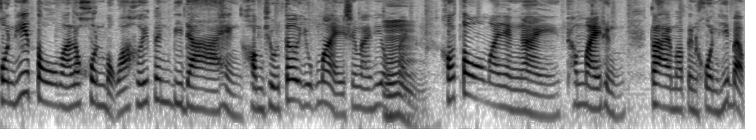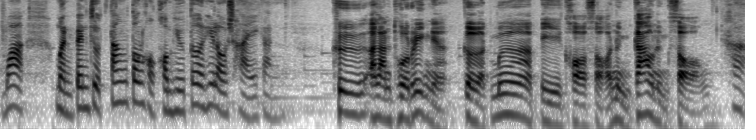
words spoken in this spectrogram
คนที่โตมาแล้วคนบอกว่าเฮ้ยเป็นบิดาแห่งคอมพิวเตอร์ยุคใหม่ใช่ไหมพี่ป๋องแปงอืมเขาโตมายังไงทำไมถึงกลายมาเป็นคนที่แบบว่าเหมือนเป็นจุดตั้งต้นของคอมพิวเตอร์ที่เราใช้กัน คืออลันทัวริงเนี่ยเกิดเมื่อปีคศ 1912 ค่ะ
